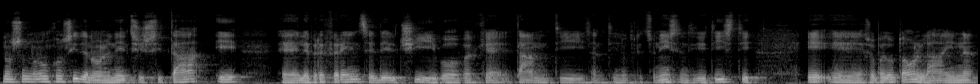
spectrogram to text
non, sono, non considerano le necessità e eh, le preferenze del cibo, perché tanti, tanti nutrizionisti, tanti dietisti e, e, soprattutto online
